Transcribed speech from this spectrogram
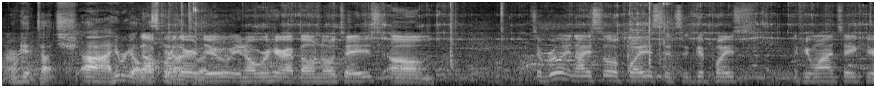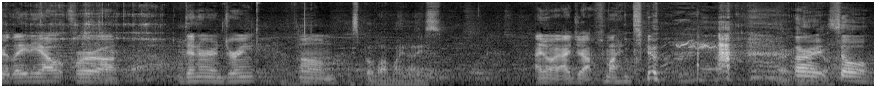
we'll get in touch. Uh, here we go. Without Let's get further onto it. ado, you know, we're here at Bella Notte. Um, it's a really nice little place. It's a good place if you want to take your lady out for uh, dinner and drink. Um, I spilled all my ice. I know I dropped mine too. All right, All right, so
